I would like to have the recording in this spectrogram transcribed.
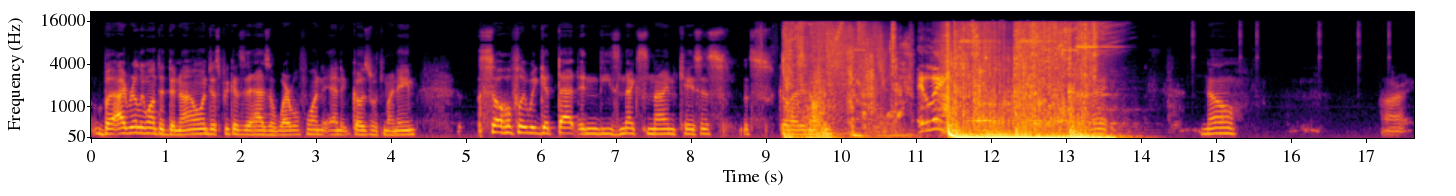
But I really want the denial one just because it has a werewolf one and it goes with my name. So hopefully we get that in these next nine cases. Let's go ahead and open. Elite! Alright. No. Alright.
